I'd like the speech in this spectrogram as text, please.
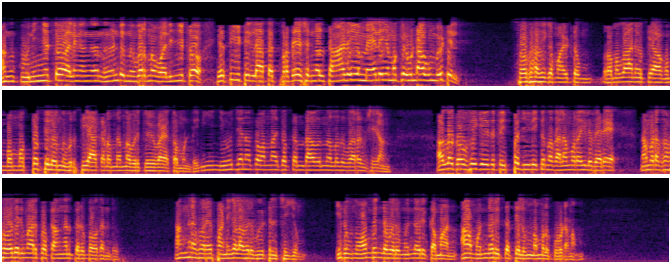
അങ്ങ് കുനിഞ്ഞിട്ടോ അല്ലെങ്കിൽ അങ്ങ് നീണ്ടു നിവർന്ന് വലിഞ്ഞിട്ടോ എത്തിയിട്ടില്ലാത്ത പ്രദേശങ്ങൾ താഴെയും മേലെയും ഒക്കെ ഉണ്ടാകും വീട്ടിൽ. സ്വാഭാവികമായിട്ടും റമദാനൊക്കെ ആകുമ്പോൾ മൊത്തത്തിലൊന്ന് വൃത്തിയാക്കണം എന്ന ഒരു കീഴ്വഴക്കമുണ്ട്. ഇനി ന്യൂജനൊക്കെ വന്നാൽ ഇതൊക്കെ ഉണ്ടാവും എന്നുള്ളത് വേറെ വിഷയമാണ്. അള്ള തൗഫീഖ് ചെയ്തിട്ട് ഇപ്പൊ ജീവിക്കുന്ന തലമുറയിൽ വരെ നമ്മുടെ സഹോദരിമാർക്കൊക്കെ അങ്ങനത്തെ ഒരു ബോധമുണ്ട്. അങ്ങനെ കുറെ പണികൾ അവർ വീട്ടിൽ ചെയ്യും. ഇത് നോമ്പിന്റെ ഒരു മുന്നൊരുക്കമാണ്. ആ മുന്നൊരുക്കത്തിലും നമ്മൾ കൂടണം.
